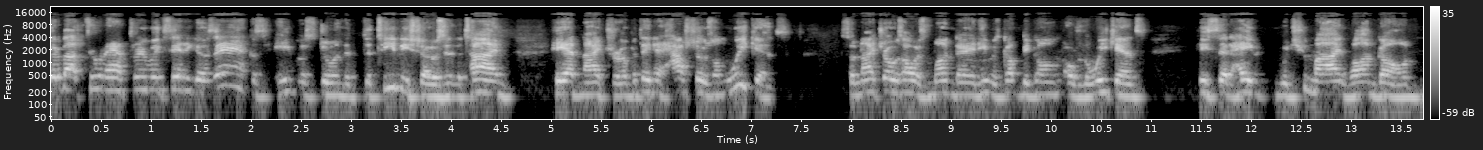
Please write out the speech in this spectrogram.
but about two and a half, three weeks in, he goes, eh, because he was doing the, the TV shows at the time. He had Nitro, but they did house shows on the weekends. So Nitro was always Monday, and he was going to be gone over the weekends. He said, "Hey, would you mind while I'm gone?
